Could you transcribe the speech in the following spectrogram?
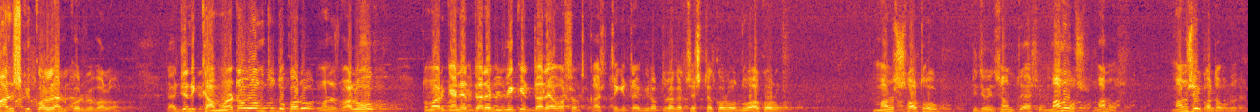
মানুষকে কল্যাণ করবে বলো? তার জন্য কামনাটাও অন্তত করো। মানুষ ভালো হোক। তোমার জ্ঞানের দ্বারা, বিবেকের দ্বারা, অসৎ কাজ থেকে তাই বিরত রাখার চেষ্টা করো, দোয়া করো। মানুষ সৎ হোক, পৃথিবীতে শান্তি আসে। মানুষ মানুষ, মানুষের কথা বললেন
